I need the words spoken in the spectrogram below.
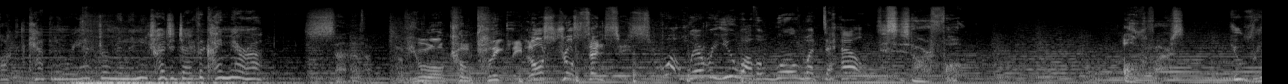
locked Cap in the reactor room and then he tried to jack the Chimera. Son of a... Have you all completely lost your senses? What? Where were you while the world went to hell? This is our fault. All of ours. You really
